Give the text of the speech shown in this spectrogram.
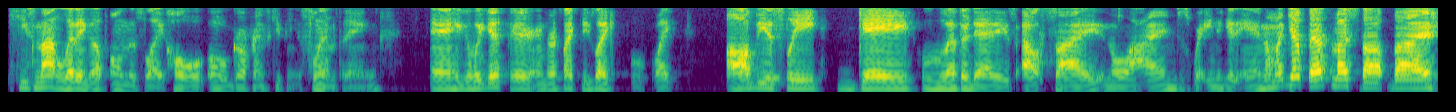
he's not letting up on this like whole old girlfriend's keeping it slim thing, and he we get there, and there's like these like like obviously gay leather daddies outside in the line just waiting to get in. I'm like, yep, that's my stop. by.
